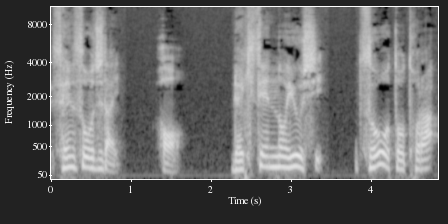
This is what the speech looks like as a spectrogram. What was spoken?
戦争時代、は歴戦の勇士、象と虎。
